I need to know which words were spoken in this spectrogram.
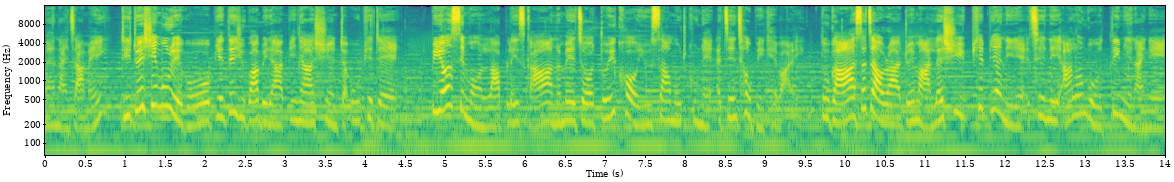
မှန်းနိုင်ကြမယ်။ဒီတွေးရှိမှုတွေကိုပြင်သစ်ယူပါဗေဒပညာရှင်တဦးဖြစ်တဲ့ပီယောစီမွန်လာပလေးစ်ကနာမည်ကျော်တွေးခေါ်ယူဆမှုတစ်ခုနဲ့အကျဉ်းချုပ်ပေးခဲ့ပါတယ်။သူကစကြဝဠာအတွင်းမှာလက်ရှိဖြစ်ပျက်နေတဲ့အခြေအနေအလုံးကိုသိမြင်နိုင်တဲ့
